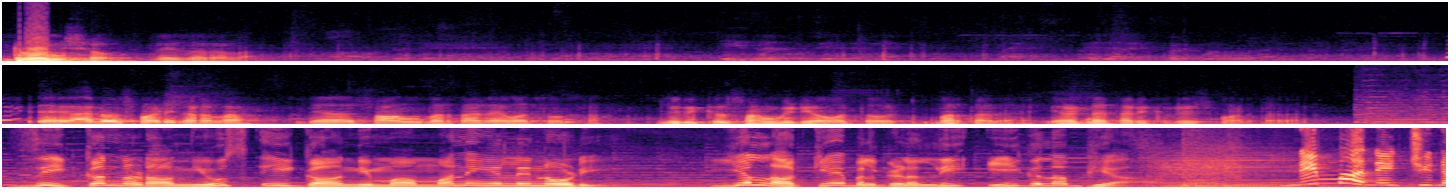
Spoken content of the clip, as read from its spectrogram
drone show laser ಅಲ್ಲ. ಅನೌನ್ಸ್ ಮಾಡಿದಾರಲ್ಲ? ಸಾಂಗ್ ಬರ್ತಾ ಇದೆ ಅವತ್ತು ಅಂತ. ಲಿರಿಕಲ್ ಸಾಂಗ್ ವಿಡಿಯೋ ಅವತ್ತು ಬರ್ತಾ ಇದೆ. ಎರಡನೇ ತಾರೀಕು ರಿಲೀಸ್ ಮಾಡ್ತಾ ಇದ್ದಾರೆ. ಜಿ ಕನ್ನಡ ನ್ಯೂಸ್ ಈಗ ನಿಮ್ಮ ಮನೆಯಲ್ಲೇ ನೋಡಿ. ಎಲ್ಲ ಕೇಬಲ್ಗಳಲ್ಲಿ ಈಗ ಲಭ್ಯ. ನಿಮ್ಮ ನೆಚ್ಚಿನ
